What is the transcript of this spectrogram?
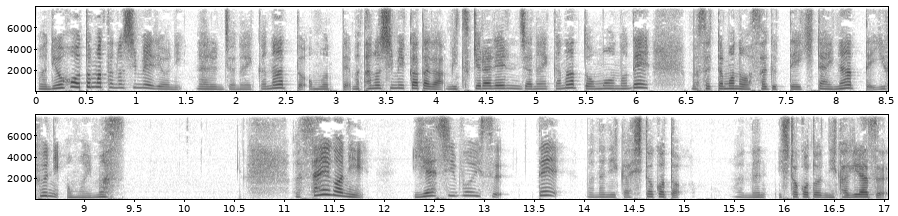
まあ、両方とも楽しめるようになるんじゃないかなと思って、まあ、楽しみ方が見つけられるんじゃないかなと思うので、まあ、そういったものを探っていきたいなっていうふうに思います。まあ、最後に、癒しボイスで、まあ、何か一言、まあ、な一言に限らず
